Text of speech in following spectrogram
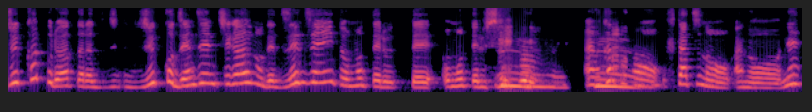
10カップルあったら 10, 10個全然違うので全然いいと思ってるって思ってるし、うんあの過去の2つのあの、ね、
